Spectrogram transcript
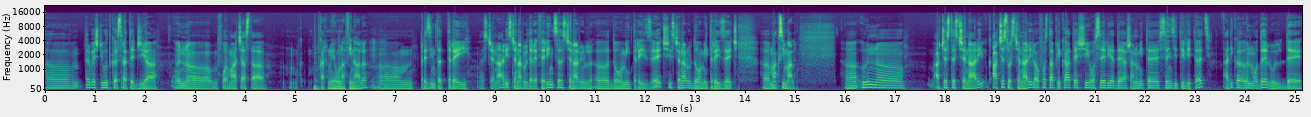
uh, trebuie știut că strategia în uh, forma aceasta care nu e una finală, uh-huh. prezintă trei scenarii, scenariul de referință, scenariul 2030 uh, și scenariul 2030 uh, maximal. Uh, în aceste scenarii, acestor scenarii le-au fost aplicate și o serie de așa numite sensitivități, adică în modelul de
